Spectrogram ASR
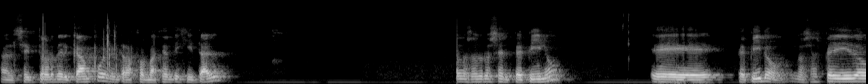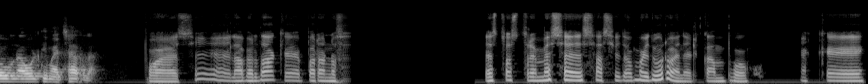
al sector del campo en transformación digital. Nosotros el Pepino. Eh, Pepino, nos has pedido una última charla. Pues sí, la verdad que para nosotros estos tres meses ha sido muy duro en el campo. Es que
